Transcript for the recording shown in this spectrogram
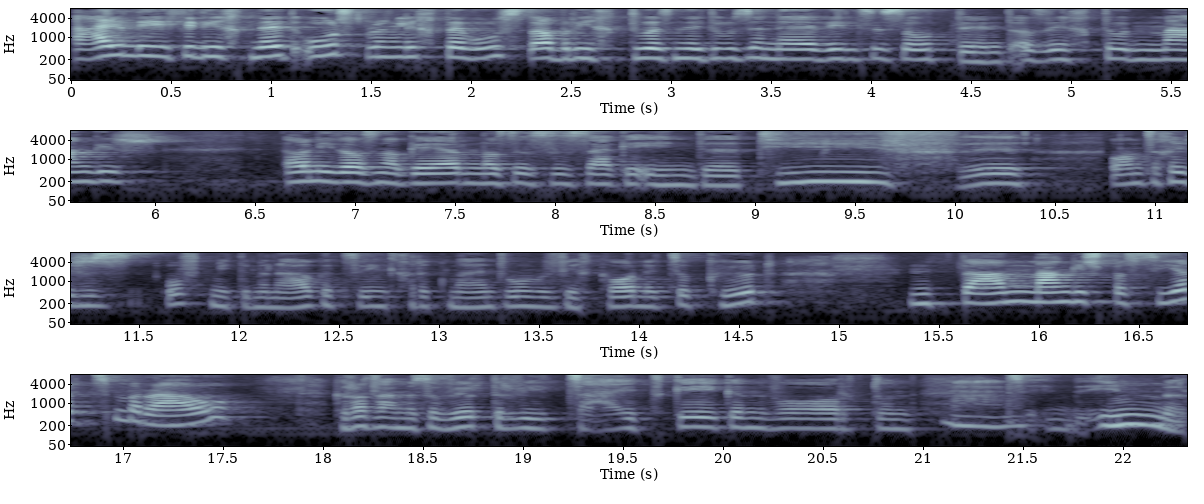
eigentlich vielleicht nicht ursprünglich bewusst, aber ich tue es nicht rausnehmen, weil es so tönt. Also ich tue manchmal habe ich das noch gerne, also so sagen, in der Tiefe. An sich ist es oft mit einem Augenzwinkern gemeint, wo man vielleicht gar nicht so hört. Und dann, manchmal passiert es mir auch, Gerade wenn man so Wörter wie Zeit, Gegenwart und mhm. immer.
